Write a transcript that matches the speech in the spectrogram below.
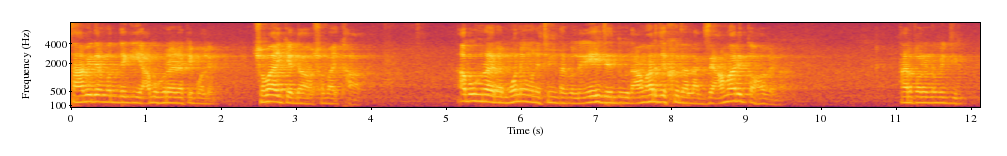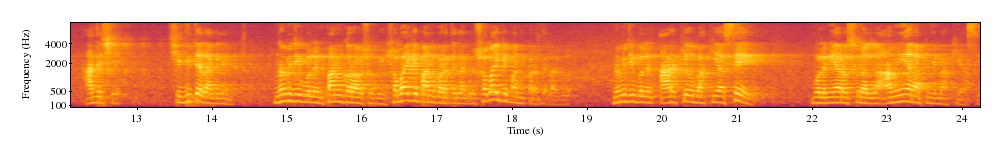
সাহাবিদের মধ্যে গিয়ে আবু হুরাইরাকে বলেন, সবাইকে দাও, সবাই খাও আবু হুরাইরা মনে মনে চিন্তা করলেন, এই যে দুধ, আমার যে ক্ষুধা লাগছে, আমারই তো হবে না। তারপরে নবীজির আদেশে সে দিতে লাগলেন। নবীজি বলেন পান করাও সবই সবাইকে পান করাতে লাগল, সবাইকে পান করাতে লাগল। নবীজি বললেন, আর কেউ বাকি আছে? বলেন ইয়া রসুলাল্লাহ, আমি আর আপনি বাকি আছি।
